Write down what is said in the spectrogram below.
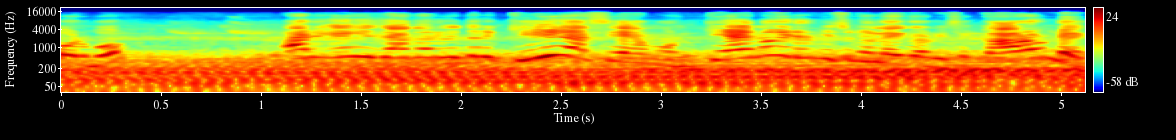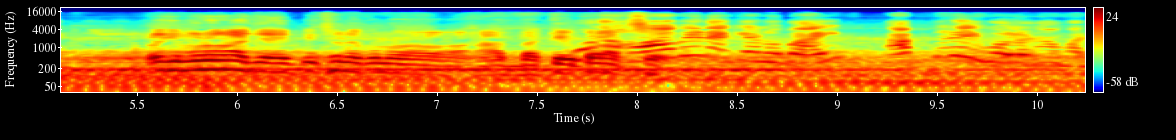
করব। আর এই জায়গার ভিতরে কি আছে এমন? কেন এটার পিছনে লেগে রয়েছে? কারণটা কি? মনে হয় যে পিছনে কোনো হাত বা কেউ করাচ্ছে? হবে না কেন ভাই? আপনারাই বলেন আমার।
